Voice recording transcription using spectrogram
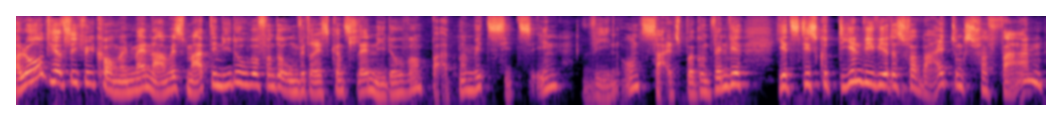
Hallo und herzlich willkommen. Mein Name ist Martin Niederhuber von der Umweltrechtskanzlei Niederhuber und Partner mit Sitz in Wien und Salzburg. Und wenn wir jetzt diskutieren, wie wir das Verwaltungsverfahren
